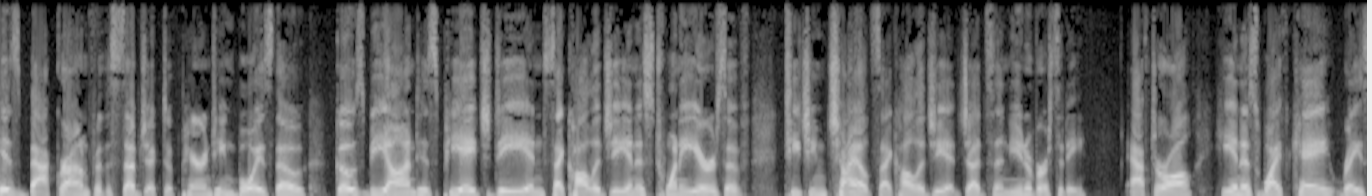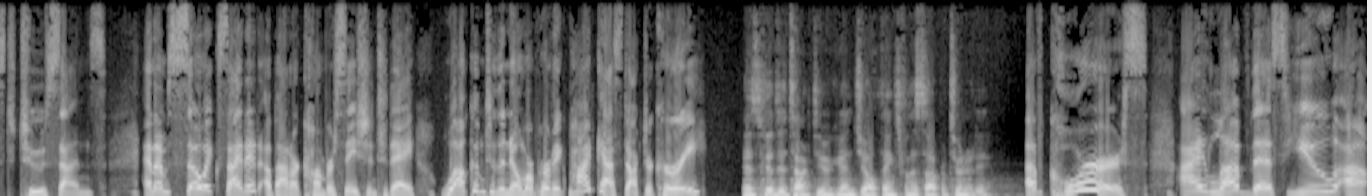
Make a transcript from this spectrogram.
His background for the subject of parenting boys, though, goes beyond his PhD in psychology and his 20 years of teaching child psychology at Judson University. After all, he and his wife Kay raised two sons. And I'm so excited about our conversation today. Welcome to the No More Perfect podcast, Dr. Curry. It's good to talk to you again, Jill. Thanks for this opportunity. Of course. I love this. You uh,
